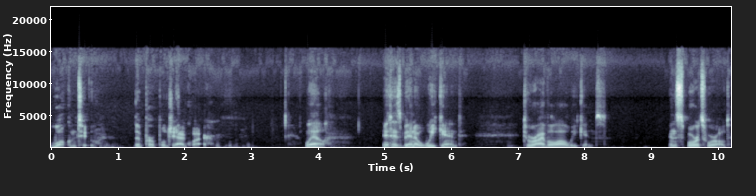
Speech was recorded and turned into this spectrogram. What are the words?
Welcome to the Purple Jaguar. Well, it has been a weekend to rival all weekends. In the sports world,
